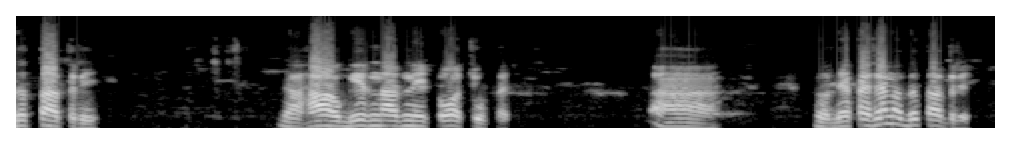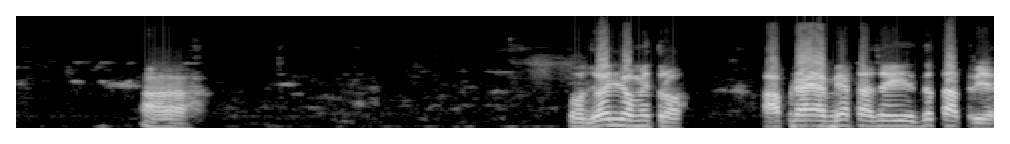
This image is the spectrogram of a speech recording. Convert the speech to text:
દત્તાત્રેય. હાવ ગિરનારની ટોચ ઉપર. હા તો દેખાય છે ને દત્તાત્રેય? હા તો જોઈ લો મિત્રો, આપણે અહીંયા બેઠા છે દત્તાત્રેય.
